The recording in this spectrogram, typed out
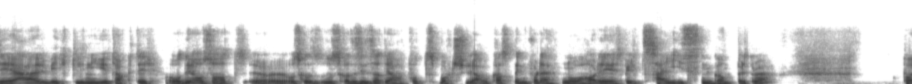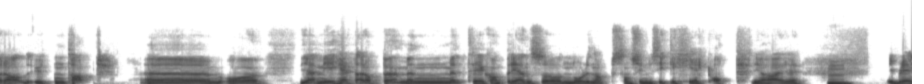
det, er virkelig nye takter. Og de har også hatt, øh, og skal, så skal det sies at de har fått sportslig avkastning for det. Nå har de spilt 16 kamper, tror jeg, på rad uten tap. Uh, og De er med helt der oppe, men med tre kamper igjen så når de nok sannsynligvis ikke helt opp. De har mm. De ble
